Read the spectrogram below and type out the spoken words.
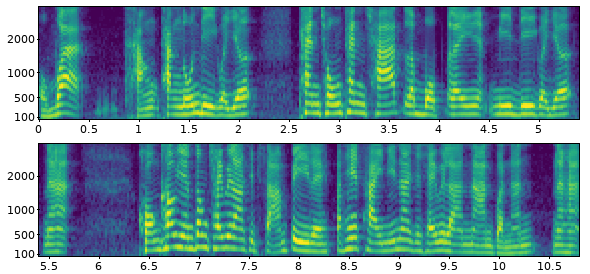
ผมว่าทางทางนู้นดีกว่าเยอะแท่นชงแท่นชาร์จ ระบบอะไรเนี่ยมีดีกว่าเยอะนะฮะของเขายังต้องใช้เวลา 13 ปีเลย ประเทศไทยนี้น่าจะใช้เวลานานกว่านั้นนะฮะ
